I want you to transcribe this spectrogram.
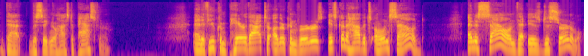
that the signal has to pass through. And if you compare that to other converters, it's going to have its own sound and a sound that is discernible.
